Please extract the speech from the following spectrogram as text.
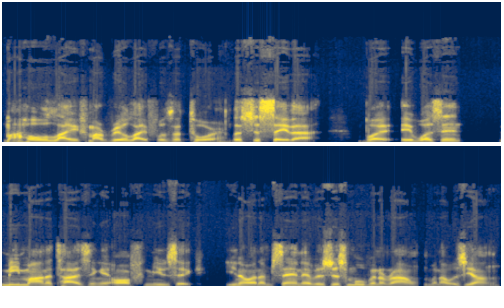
my whole life, my real life was a tour. Let's just say that. But it wasn't me monetizing it off music. You know what I'm saying? It was just moving around when I was young.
